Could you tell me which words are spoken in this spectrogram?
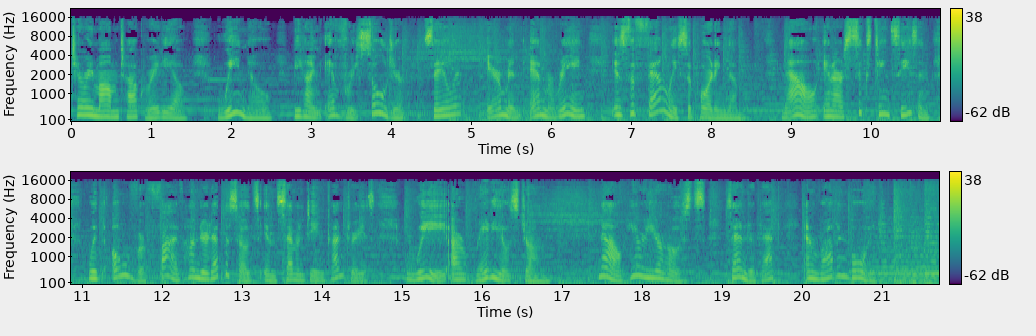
Military Mom Talk Radio. We know behind every soldier, sailor, airman, and Marine is the family supporting them. Now, in our 16th season, with over 500 episodes in 17 countries, we are radio strong. Now, here are your hosts, Sandra Beck and Robin Boyd.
